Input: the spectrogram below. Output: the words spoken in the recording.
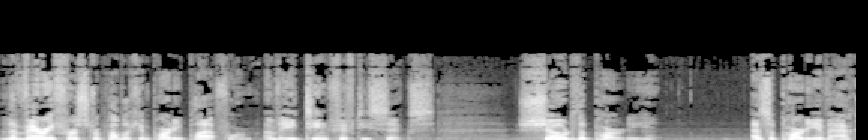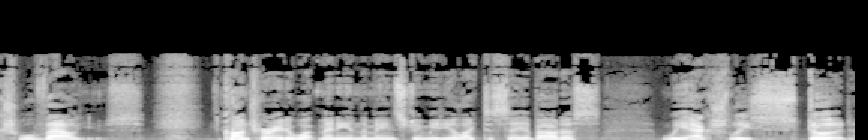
the very first Republican Party platform of 1856 showed the party as a party of actual values. Contrary to what many in the mainstream media like to say about us, we actually stood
